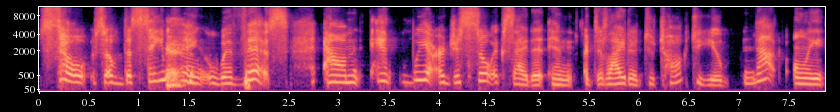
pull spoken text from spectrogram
so, so the same thing with this, um, and we are just so excited and delighted to talk to you. Not only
